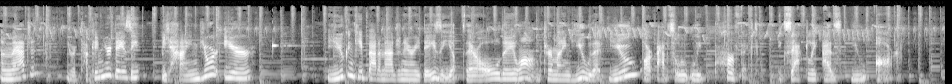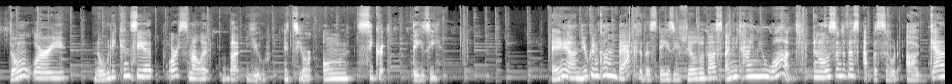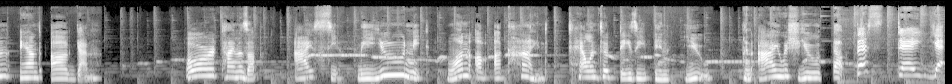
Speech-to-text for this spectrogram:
Imagine you're tucking your daisy behind your ear. You can keep that imaginary daisy up there all day long to remind you that you are absolutely perfect, exactly as you are. Don't worry, nobody can see it or smell it but you. It's your own secret daisy. And you can come back to this daisy field with us anytime you want and listen to this episode again and again. Or time is up. I see the unique, one of a kind, talented daisy in you. And I wish you The best day yet.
